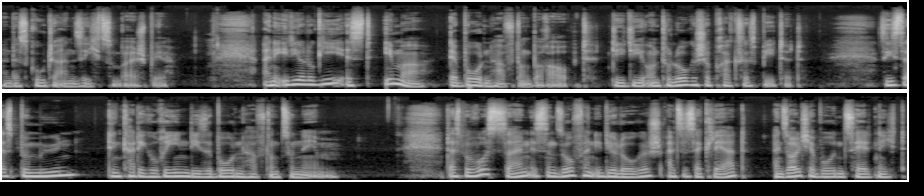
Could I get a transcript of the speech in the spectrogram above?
Das Gute an sich zum Beispiel. Eine Ideologie ist immer der Bodenhaftung beraubt, die die ontologische Praxis bietet. Sie ist das Bemühen, den Kategorien diese Bodenhaftung zu nehmen. Das Bewusstsein ist insofern ideologisch, als es erklärt, ein solcher Boden zählt nicht,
